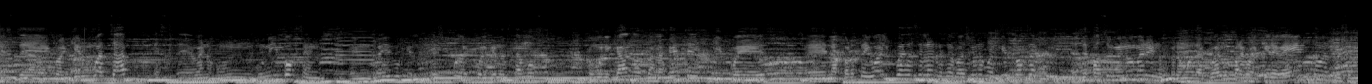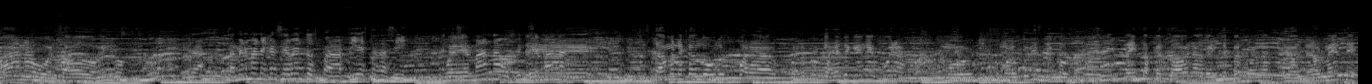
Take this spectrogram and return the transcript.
Este, cualquier WhatsApp, este, bueno, un inbox en Facebook es por, el que nos estamos comunicando con la gente y pues en la parte igual puedes hacer la reservación o cualquier cosa. te paso mi número y nos ponemos de acuerdo para cualquier evento, entre semana o el sábado o domingo. También manejas eventos para fiestas así, pues, semana o fin de eh, semana. Se está manejando unos para, por ejemplo, la gente que viene fuera, como, como los turísticos, 30 personas, 20 personas, que anteriormente,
